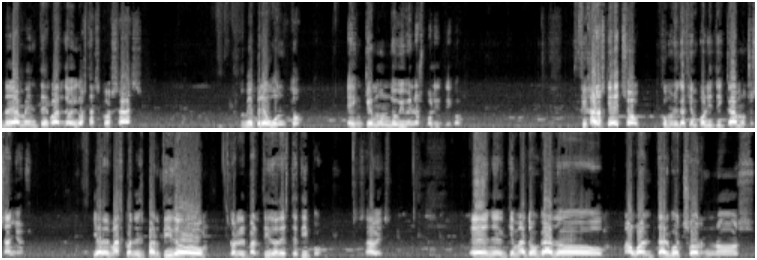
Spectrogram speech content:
realmente cuando oigo estas cosas me pregunto en qué mundo viven los políticos. Fijaros que he hecho comunicación política muchos años y además con el partido con el partido de este tipo, ¿sabes? En el que me ha tocado aguantar bochornos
